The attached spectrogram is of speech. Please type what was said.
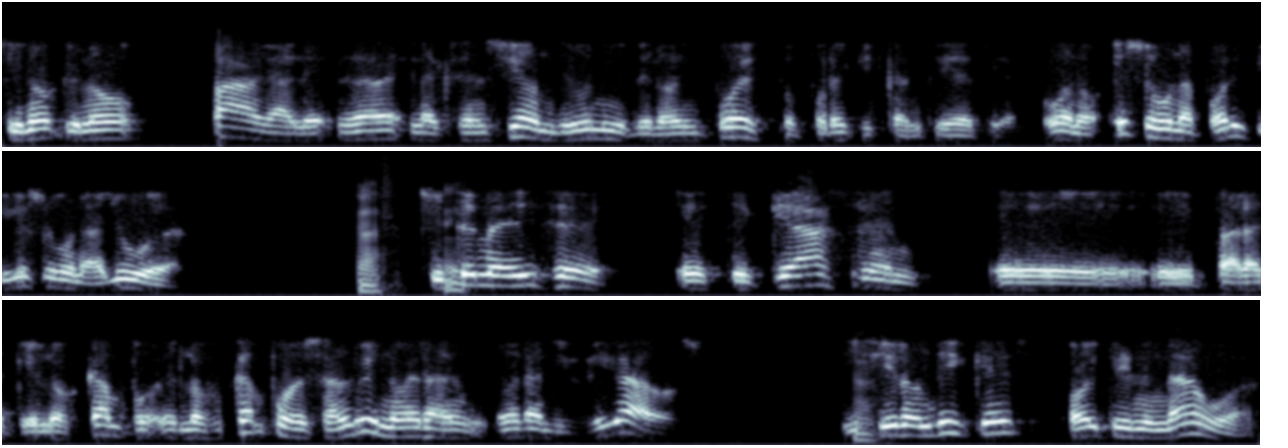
sino que no paga la, exención de, un, de los impuestos por X cantidad de tiempo. Bueno, eso es una política, eso es una ayuda. Si usted me dice, este, ¿qué hacen eh, eh, para que los campos los campos de San Luis no eran no eran irrigados hicieron diques hoy tienen agua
